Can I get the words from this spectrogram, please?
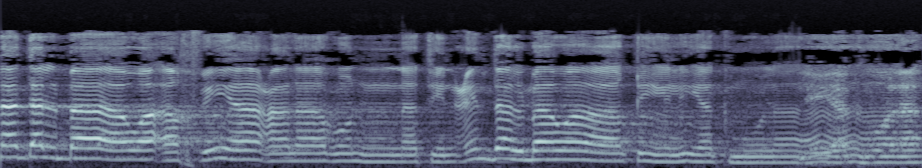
لدى الباء وأخفيا على غنة عند البواقي ليكملا. ليكملا.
